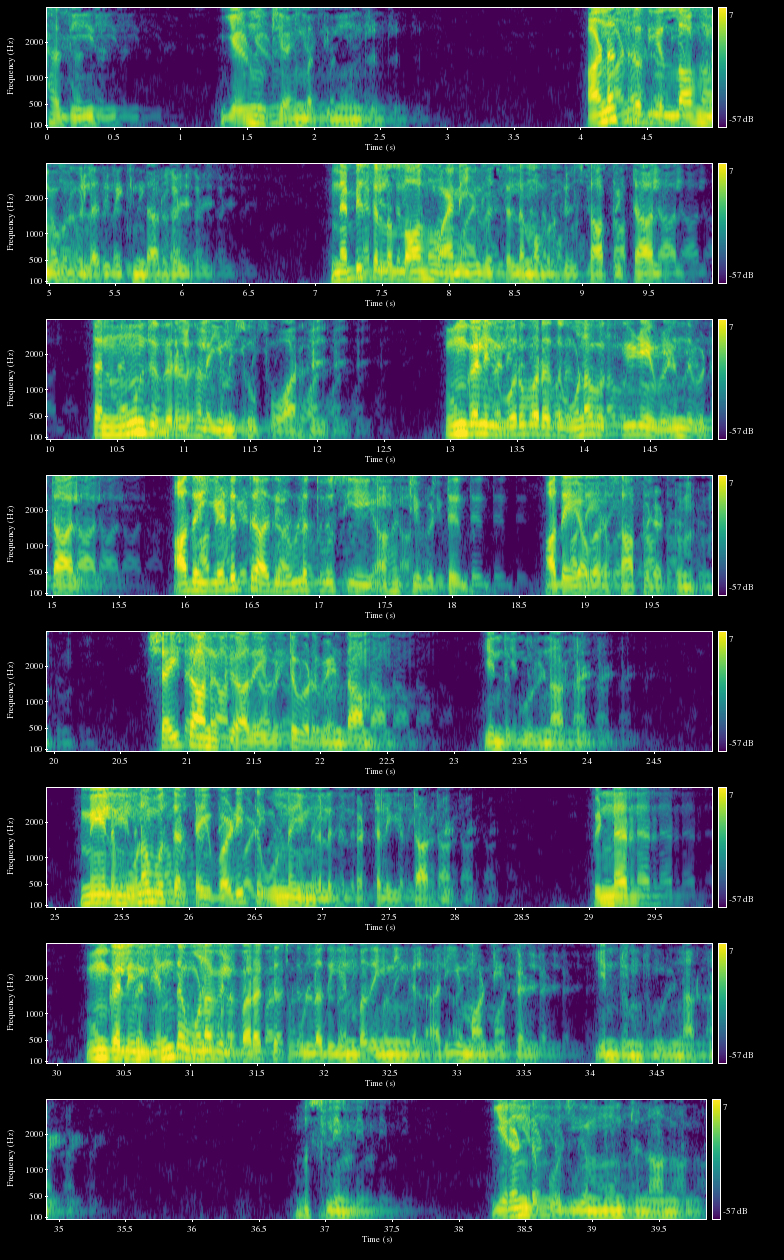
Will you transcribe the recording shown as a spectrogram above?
ஹதீஸ் எழுநூற்றி ஐம்பத்தி மூன்று. அனஸ் ரதி அல்லாஹும் அவர்கள் அறிவிக்கின்றார்கள் நபி சொல்லாஹும் அலைஹி வஸல்லம் அவர்கள் சாப்பிட்டால் தன் மூன்று விரல்களையும் சூப்புவார்கள். உங்களில் ஒருவரது உணவு கீழே விழுந்துவிட்டால் அதை எடுத்து அதில் உள்ள தூசியை அகற்றிவிட்டு அதை அவர் சாப்பிடட்டும். ஷைத்தானுக்கு அதை விட்டுவிட வேண்டாம் என்று கூறினார்கள். மேலும் உணவு தட்டை வழித்து உண்ண எங்களுக்கு கட்டளையிட்டார்கள். பின்னர் உங்களின் எந்த உணவில் பறக்கத்து உள்ளது என்பதை நீங்கள் அறிய மாட்டீர்கள் என்றும் கூறினார்கள். முஸ்லிம் இரண்டு பூஜ்ஜியம் மூன்று நான்கு.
